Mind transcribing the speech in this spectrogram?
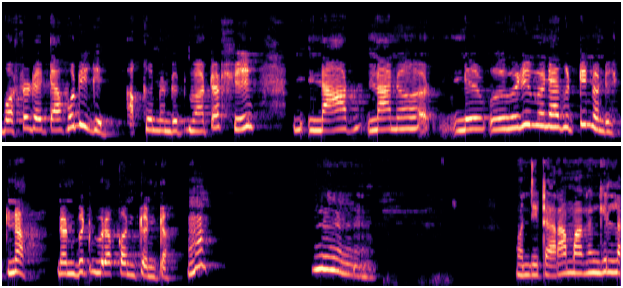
ಬಸಡೈತ ಹುಡುಗಿ ಅಕ್ಕನೊಂದಿಟ್ಟು ಮಾತಾಡಿಸಿ ನಾ ನಾನು ನಿ- ವಿಮಲಿ ಮನ್ಯಾಗ ಇಟ್ಟು ಒಂದಿಷ್ಟು ದಿನ ನಾನು ಬಿಟ್ಟು ಬರಕಂತಂತ ಹ್ಞೂ ಹ್ಞೂ ಒಂದಿಟ್ಟು ಆರಾಮಾಗಂಗಿಲ್ಲ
